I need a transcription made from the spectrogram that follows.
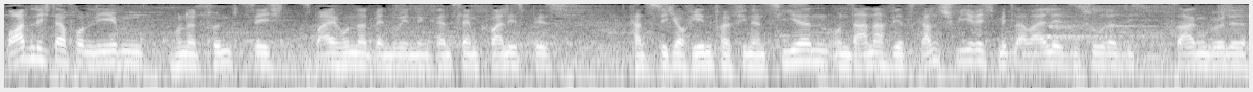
ordentlich davon leben, 150, 200, wenn du in den Grand Slam Qualis bist, kannst du dich auf jeden Fall finanzieren und danach wird es ganz schwierig. Mittlerweile ist es so, dass ich sagen würde,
